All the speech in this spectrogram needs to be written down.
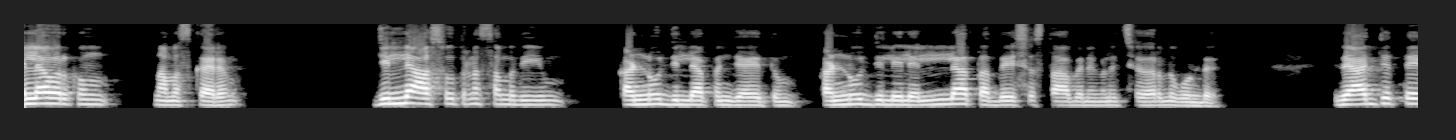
എല്ലാവർക്കും നമസ്കാരം. ജില്ലാ ആസൂത്രണ സമിതിയും കണ്ണൂർ ജില്ലാ പഞ്ചായത്തും കണ്ണൂർ ജില്ലയിലെ എല്ലാ തദ്ദേശ സ്ഥാപനങ്ങളും ചേർന്നുകൊണ്ട് രാജ്യത്തെ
